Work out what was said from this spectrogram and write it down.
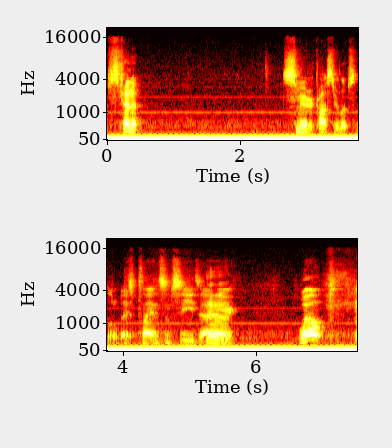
just trying to smear it across their lips a little bit. Just planting some seeds out Yeah. here. Well,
